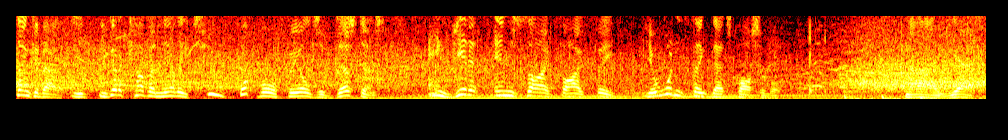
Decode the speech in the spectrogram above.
Think about it. You, have got to cover nearly two football fields of distance and get it inside five feet. You wouldn't think that's possible. Ah, yes,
